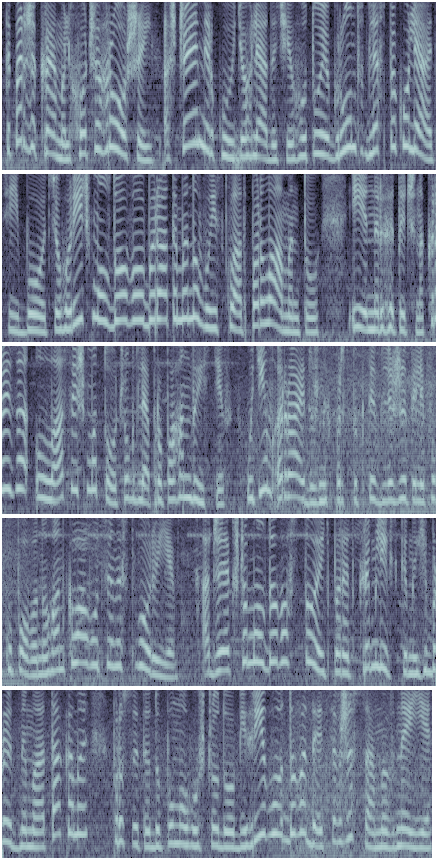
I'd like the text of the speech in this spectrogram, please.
Тепер же Кремль хоче грошей. А ще міркують оглядачі, готує ґрунт для спекуляцій, бо цьогоріч Молдова обиратиме новий склад парламенту. І енергетична криза ласий шматочок для пропагандистів. Утім, райдужних перспектив для жителів окупованого анклаву це не створює. Адже якщо Молдова встоїть перед кремлівськими гібридними атаками, просити допомогу щодо обігріву доведеться вже саме в неї.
